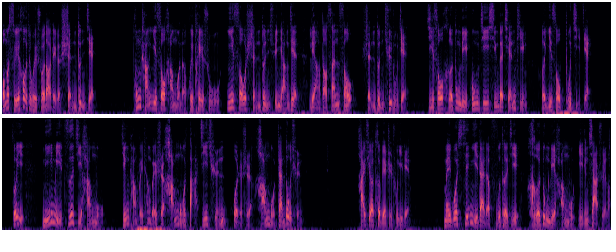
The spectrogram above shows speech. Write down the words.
我们随后就会说到这个神盾舰。通常一艘航母呢会配属一艘神盾巡洋舰、两到三艘神盾驱逐舰、几艘核动力攻击型的潜艇和一艘补给舰。所以，尼米兹级航母。经常被称为是航母打击群或者是航母战斗群。还需要特别指出一点，美国新一代的福特级核动力航母已经下水了。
